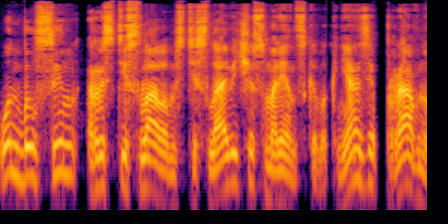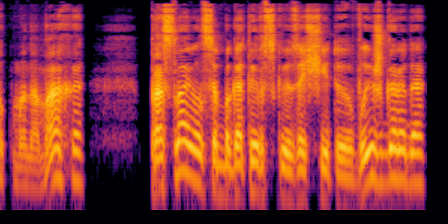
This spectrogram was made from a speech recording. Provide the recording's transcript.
Он был сын Ростислава Мстиславича, смоленского князя, правнук Мономаха, прославился богатырскую защиту Выжгорода,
